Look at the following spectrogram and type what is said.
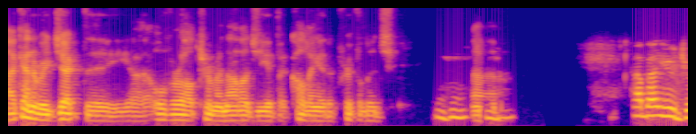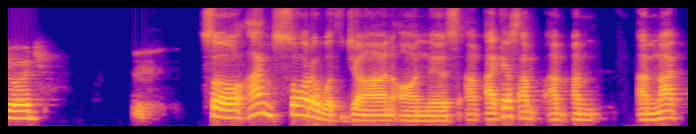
I kind of reject the uh, overall terminology of calling it a privilege. Mm-hmm. Uh, mm-hmm. How about you, George? So I'm sort of with John on this. I, I guess I'm I'm I'm I'm not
